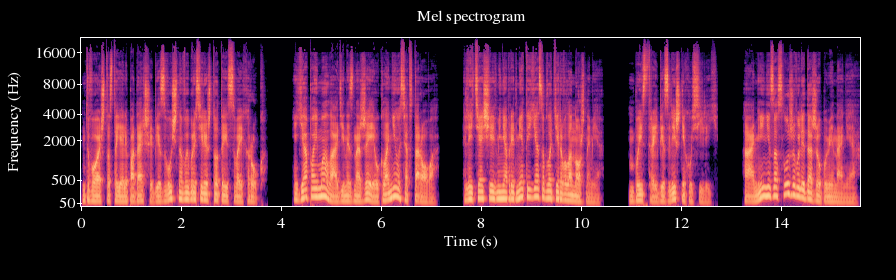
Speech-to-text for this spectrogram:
Двое, что стояли подальше, беззвучно выбросили что-то из своих рук. Я поймала один из ножей и уклонилась от второго. Летящие в меня предметы я заблокировала ножными. Быстро и без лишних усилий. Они не заслуживали даже упоминания.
